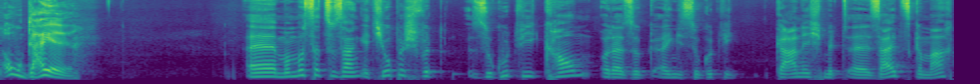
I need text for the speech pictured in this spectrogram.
Oh, geil. Äh, man muss dazu sagen, äthiopisch wird so gut wie kaum oder so eigentlich so gut wie gar nicht mit äh, Salz gemacht,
